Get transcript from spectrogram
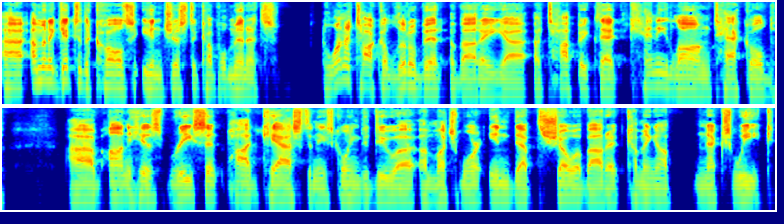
Uh, I'm going to get to the calls in just a couple minutes. I want to talk a little bit about a uh, a topic that Kenny Long tackled uh, on his recent podcast, and he's going to do a, a much more in depth show about it coming up next week.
